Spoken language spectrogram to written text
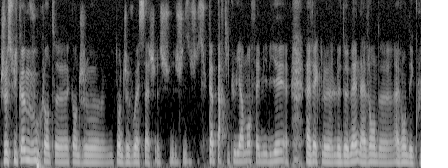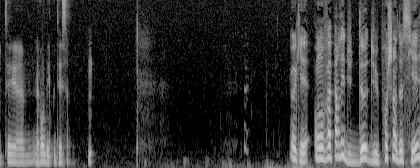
je suis comme vous quand, quand, je, quand je vois ça. Je ne je, je- je suis pas particulièrement familier avec le, domaine avant d'écouter euh, avant d'écouter ça. Ok, on va parler du, du prochain dossier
